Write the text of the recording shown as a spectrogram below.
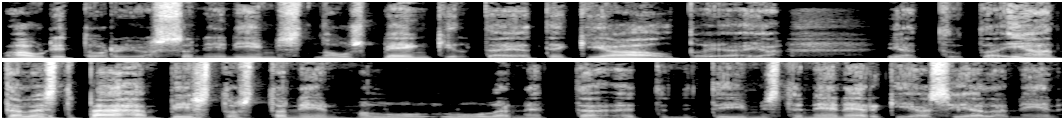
auditoriossa, niin ihmiset nousi penkiltä ja teki aaltoja. Ja ja tota, ihan tällaista päähänpistosta, niin mä lu, luulen, että, että niiden ihmisten energia siellä, niin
